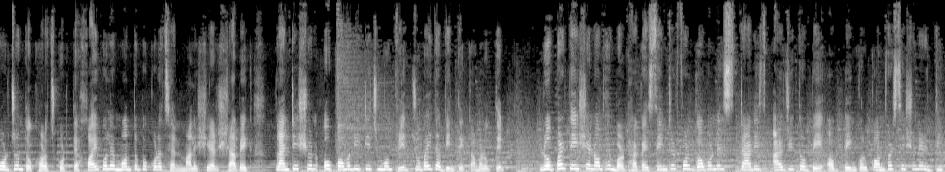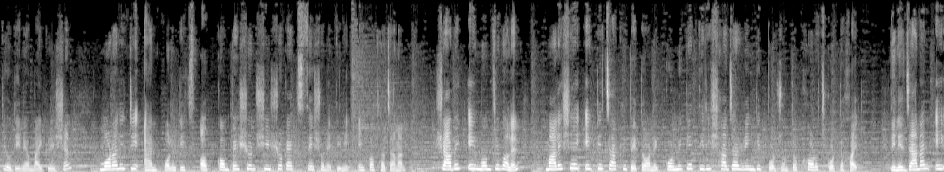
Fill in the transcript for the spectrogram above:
পর্যন্ত খরচ করতে হয় বলে মন্তব্য করেছেন মালয়েশিয়ার সাবেক প্ল্যান্টেশন ও কমোডিটিজ মন্ত্রী জুবাইদা বিনতে কামারউদ্দিন। রোববার তেইশে নভেম্বর ঢাকায় সেন্টার ফর গভর্নেন্স স্টাডিজ আয়োজিত বে অব বেঙ্গল কনভারসেশনের দ্বিতীয় দিনে migration, morality and politics of compassion শীর্ষক এক সেশনে তিনি একথা জানান। সাবেক এই মন্ত্রী বলেন মালয়েশিয়ায় একটি চাকরি পেতে অনেক কর্মীকে তিরিশ হাজার রিঙ্গিত পর্যন্ত খরচ করতে হয়। তিনি জানান, এই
